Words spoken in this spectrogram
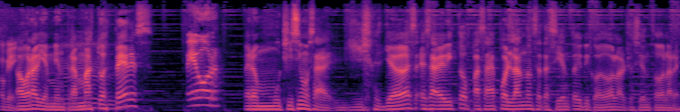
Ok. Ahora bien, mientras más tú Mm. esperes, Peor. Pero muchísimo, o sea, yo, esa- he visto pasajes por Lando en 700 y pico de dólares, 800 dólares.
